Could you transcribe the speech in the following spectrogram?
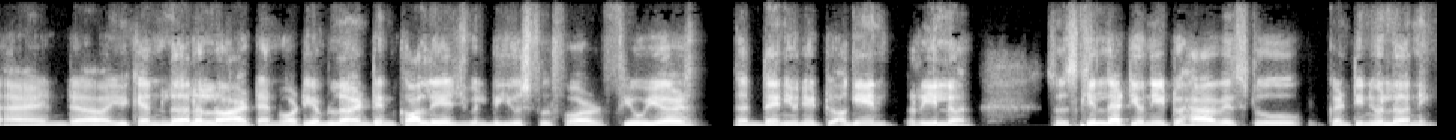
And uh, you can learn a lot. And what you have learned in college will be useful for a few years. And then you need to again relearn. So the skill that you need to have is to continue learning.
